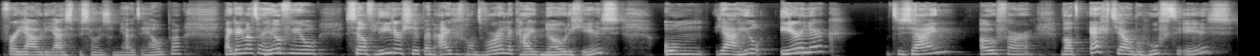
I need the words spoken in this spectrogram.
voor jou de juiste persoon is om jou te helpen. Maar ik denk dat er heel veel self-leadership en eigen verantwoordelijkheid nodig is om ja, heel eerlijk te zijn over wat echt jouw behoefte is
